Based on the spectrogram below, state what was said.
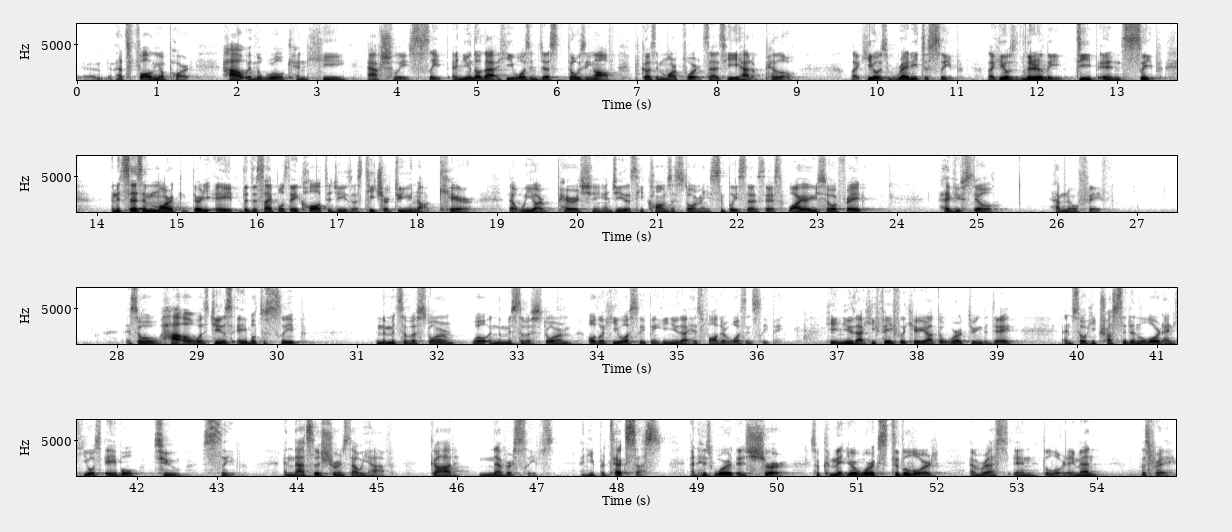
that's falling apart, how in the world can he actually sleep? And you know that he wasn't just dozing off, because in Mark 4 it says he had a pillow. Like he was ready to sleep. Like he was literally deep in sleep. And it says in Mark 38, the disciples, they call to Jesus, Teacher, do you not care that we are perishing? And Jesus, he calms the storm and he simply says this Why are you so afraid? Have you still have no faith? And so, how was Jesus able to sleep in the midst of a storm? Well, in the midst of a storm, although he was sleeping, he knew that his father wasn't sleeping. He knew that he faithfully carried out the work during the day, and so he trusted in the Lord and he was able to sleep. And that's the assurance that we have. God never sleeps, and he protects us, and his word is sure. So commit your works to the Lord and rest in the Lord. Amen? Let's pray.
